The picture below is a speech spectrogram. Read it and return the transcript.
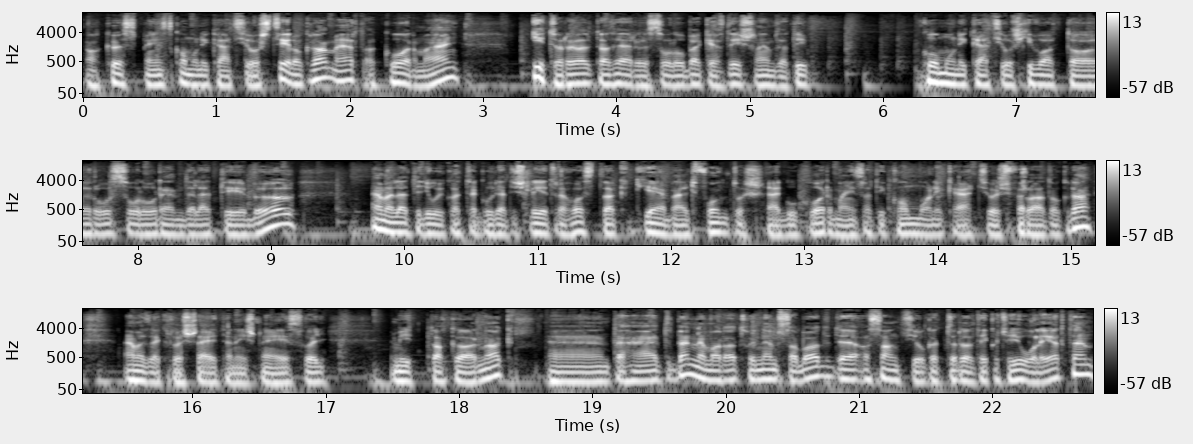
a közpénzt kommunikációs célokra, mert a kormány kitörölte az erről szóló bekezdés a Nemzeti Kommunikációs Hivatalról szóló rendeletéből. Emellett egy új kategóriát is létrehoztak, kiemelt fontosságú kormányzati kommunikációs feladatokra, ám ezekről sejteni is nehéz, hogy mit akarnak, tehát benne marad, hogy nem szabad, de a szankciókat törölték, hogyha jól értem,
